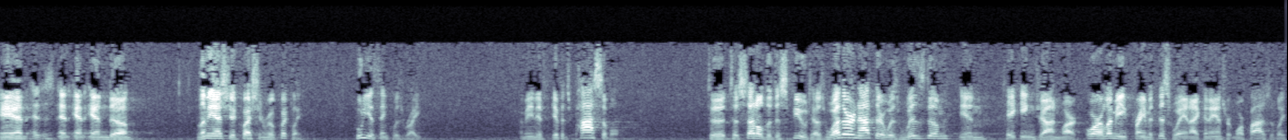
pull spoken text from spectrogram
And, and, and, and uh, let me ask you a question real quickly. Who do you think was right? I mean, if, if it's possible to, to settle the dispute as whether or not there was wisdom in taking John Mark. Or let me frame it this way, and I can answer it more positively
